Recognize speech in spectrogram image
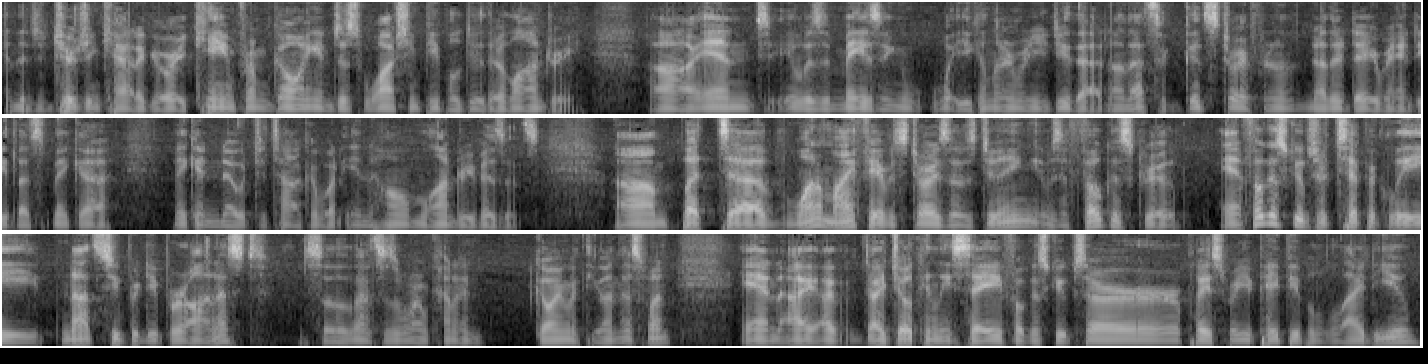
in the detergent category came from going and just watching people do their laundry. Uh, and it was amazing what you can learn when you do that. Now that's a good story for another day, Randy. Let's make a make a note to talk about in-home laundry visits. Um, but uh, one of my favorite stories I was doing it was a focus group, and focus groups are typically not super duper honest. So that's where I'm kind of going with you on this one. And I, I, I jokingly say focus groups are a place where you pay people to lie to you.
